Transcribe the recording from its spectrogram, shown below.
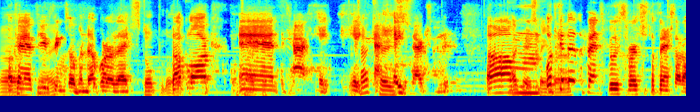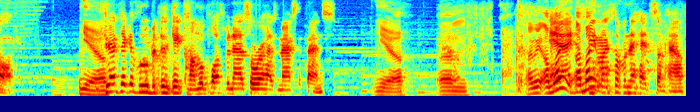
Uh, Okay, a few things opened up. What are they? Stop block. Stop block Attack and attack hate. Hate, Attack hate, haste. actually. Um, let's get the defense boost first just to finish that off. Yeah. It's gonna take us a little bit to get combo plus, but now Sora has max defense. Yeah. Um. I mean, I and might. I I, just might. myself in the head somehow.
